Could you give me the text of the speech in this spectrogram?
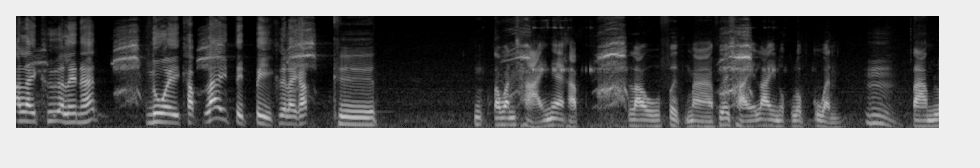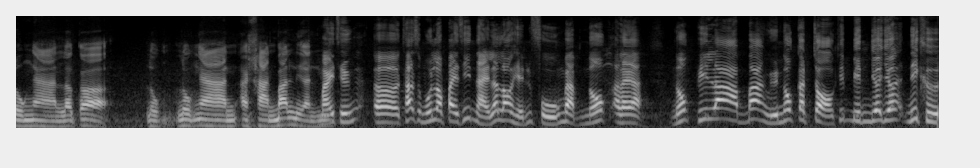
อะไรคืออะไรนะ หน่วยขับไล่ติดปีกคืออะไรครับ คือตะวันฉายเนี่ยครับ เราฝึกมาเพื่อใช้ไล่นกรบกวน อืมตามโรงงานแล้วก็ โรงโรงงานอาคารบ้านเรือน หมายถึงเอ่อถ้าสมมุติเราไปที่ไหนแล้วเราเห็นฝูงแบบนกอะไรอะนกพิราบบ้างหรือนกกระจอกที่บินเยอะๆนี่คือ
